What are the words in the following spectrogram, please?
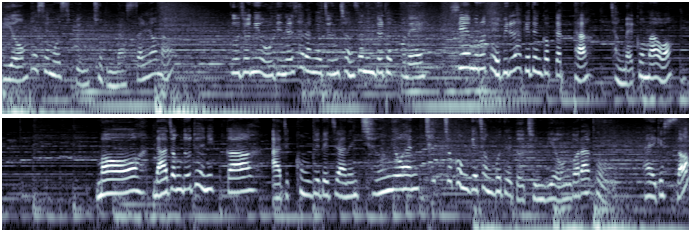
귀여운 펫의 모습은 조금 낯설려나? 꾸준히 오딘을 사랑해준 전사님들 덕분에 CM으로 데뷔를 하게 된 것 같아 정말 고마워. 뭐, 나 정도 되니까 아직 공개되지 않은 중요한 최초 공개 정보들도 준비해 온 거라고. 알겠어?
